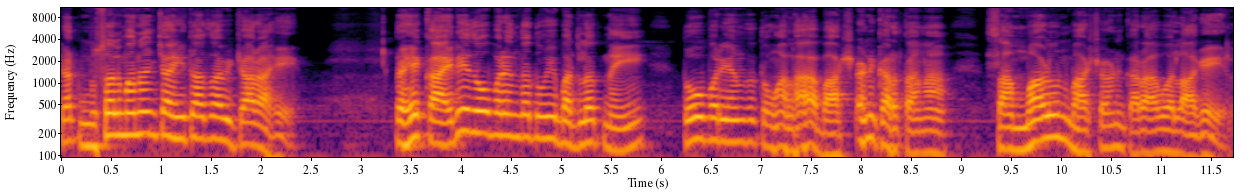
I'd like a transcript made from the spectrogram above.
त्यात मुसलमानांच्या हिताचा विचार आहे. तर हे कायदे जोपर्यंत तुम्ही बदलत नाही तोपर्यंत तुम्हाला भाषण करताना सांभाळून भाषण करावं लागेल.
